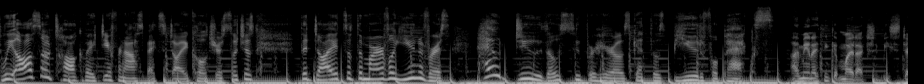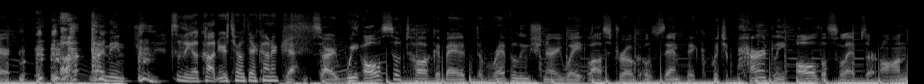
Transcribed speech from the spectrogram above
We also talk about different aspects of diet culture, such as the diets of the Marvel Universe. How do those superheroes get those beautiful pecs? I mean, I think it might actually be start. I mean, Something got caught in your throat there, Connor. yeah, sorry. We also talk about the revolutionary weight loss drug Ozempic, which apparently all the celebs are on.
